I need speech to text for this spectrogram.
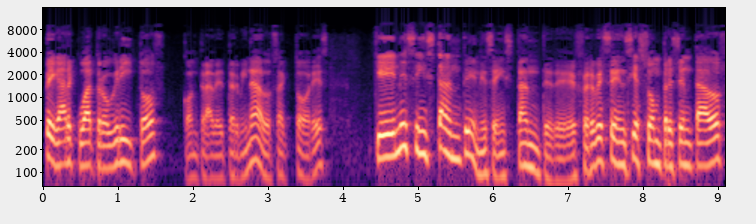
pegar cuatro gritos contra determinados actores que en ese instante, en ese instante de efervescencia, son presentados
